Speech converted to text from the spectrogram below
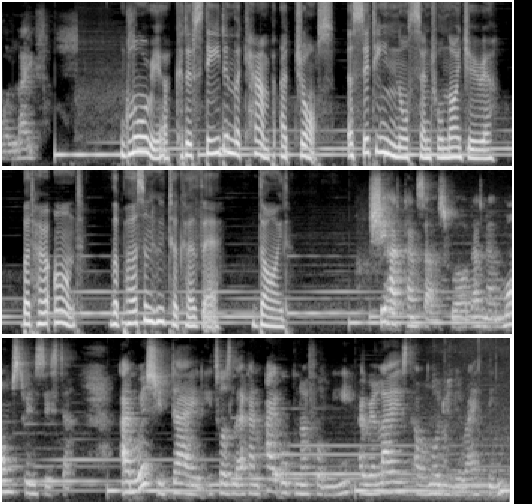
for life. Gloria could have stayed in the camp at Jos, a city in north central Nigeria, but her aunt, the person who took her there, died. She had cancer as well. That's my mom's twin sister. And when she died, it was like an eye opener for me. I realized I was not doing the right thing.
